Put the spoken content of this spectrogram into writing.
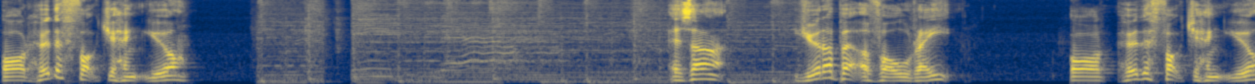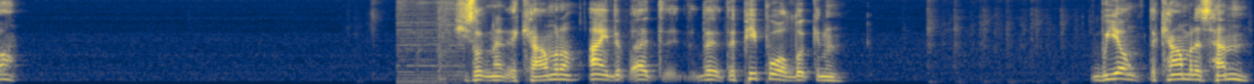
or who the fuck do you think you are? Is that you're a bit of all right? Or who the fuck do you think you are? She's looking at the camera. Aye, the, uh, the, the people are looking weird. The camera's him.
